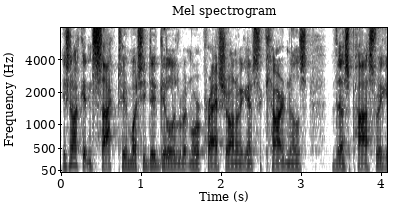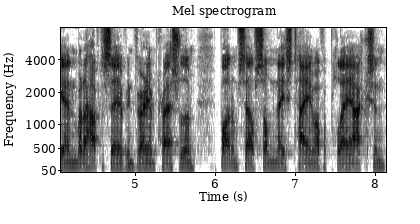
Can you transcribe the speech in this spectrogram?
he's not getting sacked too much. He did get a little bit more pressure on him against the Cardinals this past weekend, but I have to say I've been very impressed with him. Bought himself some nice time off a play action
